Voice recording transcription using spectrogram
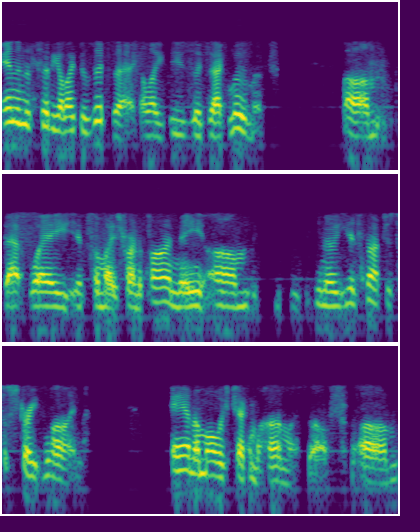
And in the city, I like to zigzag. I like these zigzag movements. Um, that way, if somebody's trying to find me, um, you know, it's not just a straight line and I'm always checking behind myself, um,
